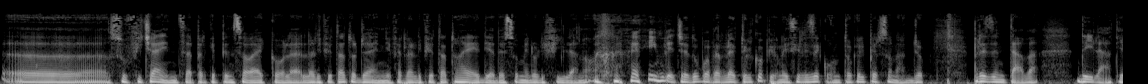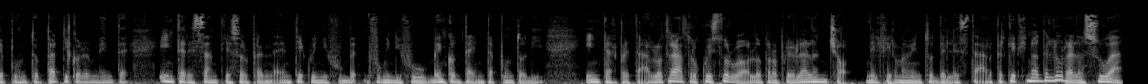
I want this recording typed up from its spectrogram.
eh, sufficienza perché pensò ecco l'ha, l'ha, rifiutato Jennifer, l'ha rifiutato Eddie, adesso me lo rifilano. Invece dopo aver letto il copione si rese conto che il personaggio presentava dei lati appunto particolarmente interessanti e sorprendenti e quindi fu, fu, quindi fu ben contenta appunto di interpretarlo. Tra l'altro questo ruolo proprio la lanciò nel firmamento delle star perché fino ad allora la sua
